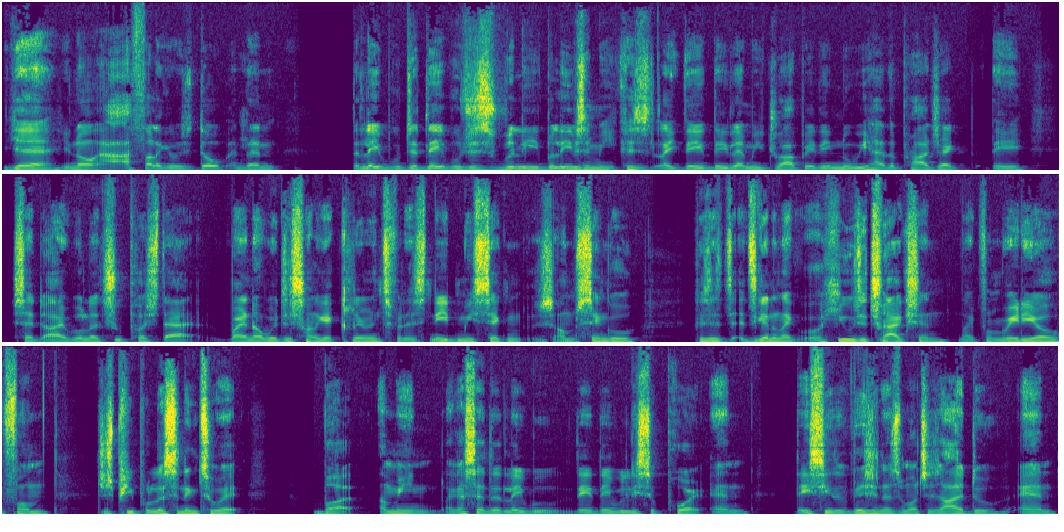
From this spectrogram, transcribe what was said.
yeah, you know, I felt like it was dope. And then the label, the label just really believes in me because like they they let me drop it. They knew we had the project. They said, "I will let you push that." Right now, we're just trying to get clearance for this "Need Me" sing, um, single because it's it's getting like a huge attraction, like from radio, from just people listening to it. But I mean, like I said, the label they they really support and they see the vision as much as I do, and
